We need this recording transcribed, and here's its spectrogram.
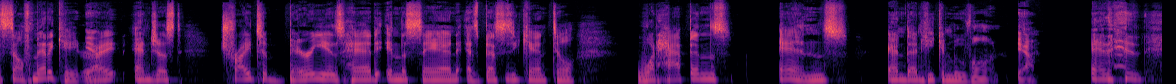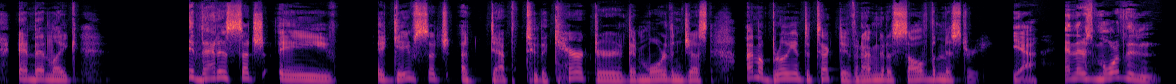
self-medicate Yeah. right and just try to bury his head in the sand as best as he can till what happens ends and then he can move on Yeah. and then, and then like that is such a it gave such a depth to the character that more than just i'm a brilliant detective and i'm going to solve the mystery Yeah. And there's more than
